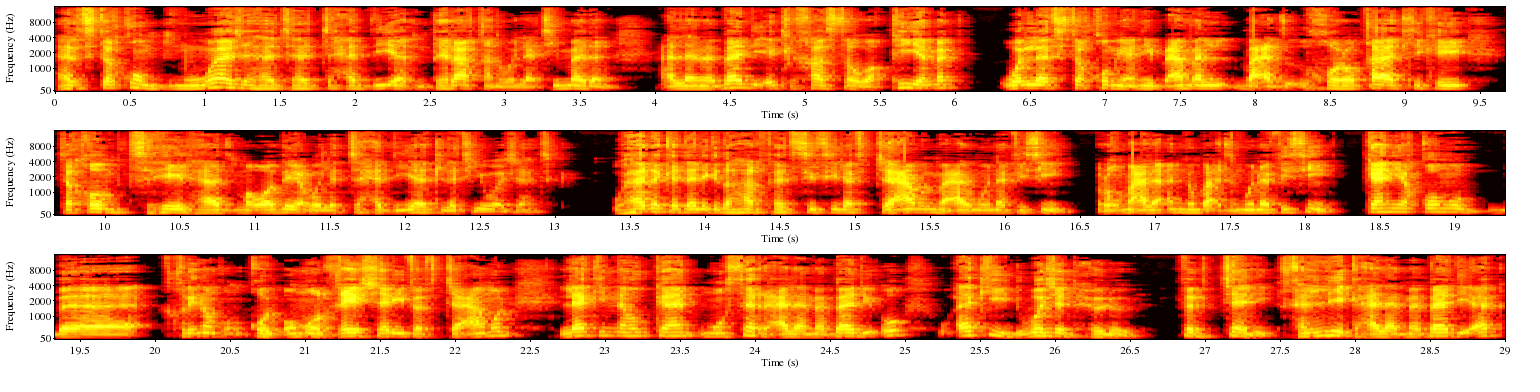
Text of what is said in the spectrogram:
هل ستقوم بمواجهة هذه التحديات انطلاقا ولا اعتمادا على مبادئك الخاصة وقيمك ولا ستقوم يعني بعمل بعض الخروقات لكي تقوم بتسهيل هذه المواضيع ولا التحديات التي واجهتك؟ وهذا كذلك ظهر في هذه السلسلة في التعامل مع المنافسين. رغم على انه بعض المنافسين كان يقوموا ب خلينا نقول أمور غير شريفة في التعامل لكنه كان مصر على مبادئه وأكيد وجد حلول. فبالتالي خليك على مبادئك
